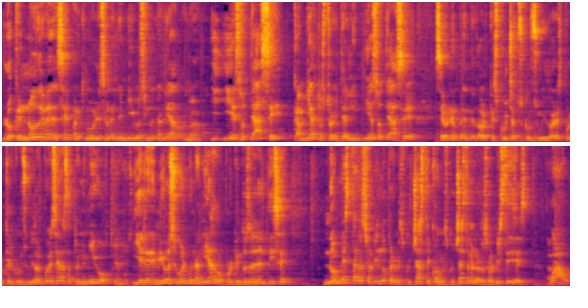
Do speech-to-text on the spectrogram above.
lo que no debe de ser Parquimóvil es un enemigo, sino un aliado. ¿no? Y, y eso te hace cambiar tu storytelling y eso te hace ser un emprendedor que escucha a tus consumidores porque el consumidor puede ser hasta tu enemigo. 100%. Y el enemigo se vuelve un aliado porque entonces él dice, no me está resolviendo, pero me escuchaste. Cuando me escuchaste me lo resolviste y dices, wow,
